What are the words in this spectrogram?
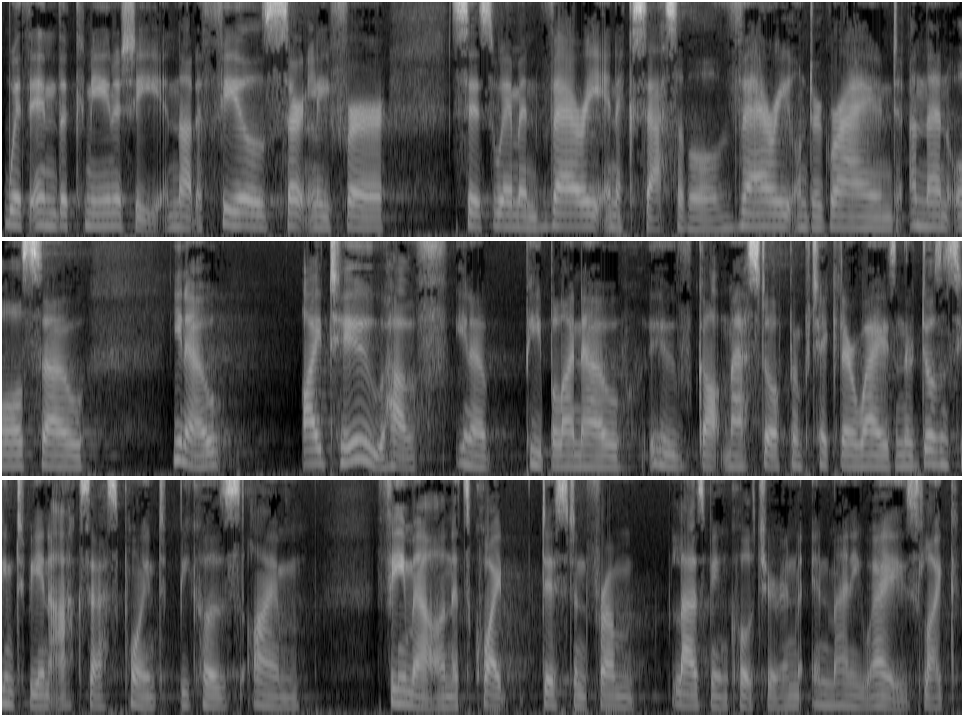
within the community, and that it feels certainly for cis women very inaccessible, very underground, and then also, you know, I too have, you know, people I know who've got messed up in particular ways, and there doesn't seem to be an access point because I'm female and it's quite distant from lesbian culture in, in many ways. Like,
